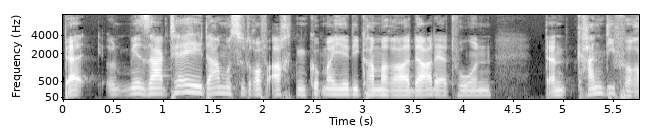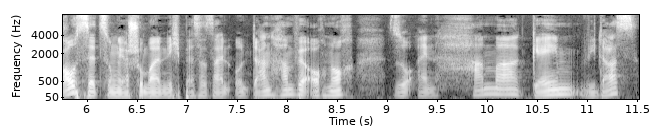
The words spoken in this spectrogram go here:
da, und mir sagt, hey, da musst du drauf achten, guck mal hier die Kamera, da der Ton, dann kann die Voraussetzung ja schon mal nicht besser sein. Und dann haben wir auch noch so ein Hammer-Game wie das.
